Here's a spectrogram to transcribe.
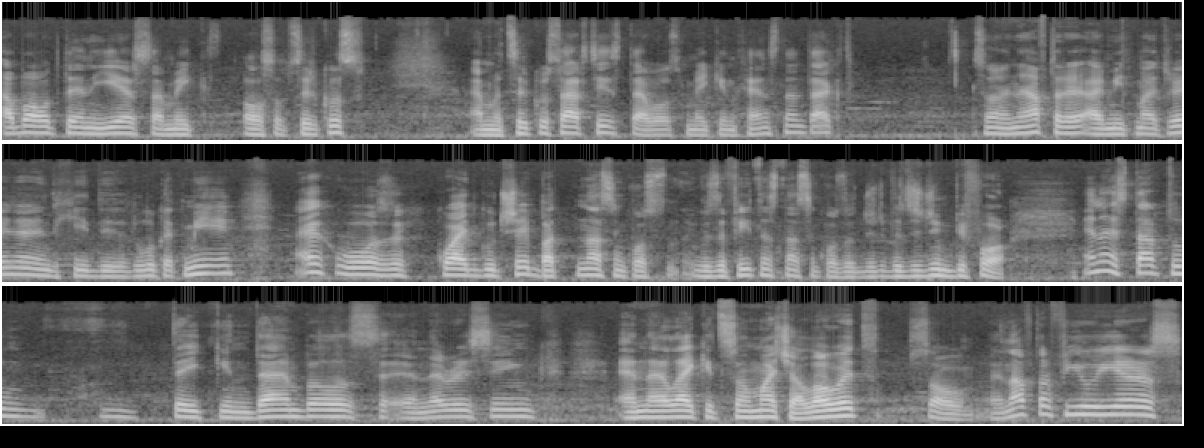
about 10 years, I make also circus. I'm a circus artist. I was making handstand act. So and after I meet my trainer and he did look at me, I was quite good shape, but nothing was with the fitness, nothing was with the gym before, and I start to taking dumbbells and everything, and I like it so much, I love it. So and after a few years,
